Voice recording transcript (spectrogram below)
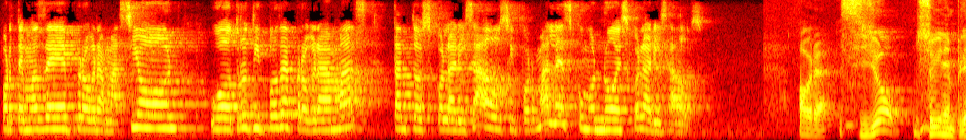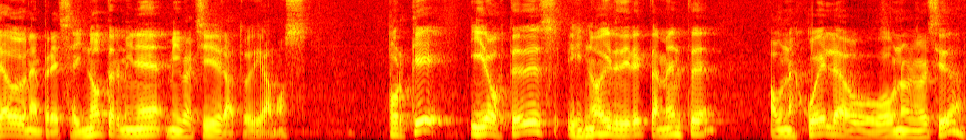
por temas de programación u otro tipo de programas, tanto escolarizados y formales como no escolarizados. Ahora, si yo soy un empleado de una empresa y no terminé mi bachillerato, digamos, ¿por qué ir a ustedes y no ir directamente a una escuela o a una universidad?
